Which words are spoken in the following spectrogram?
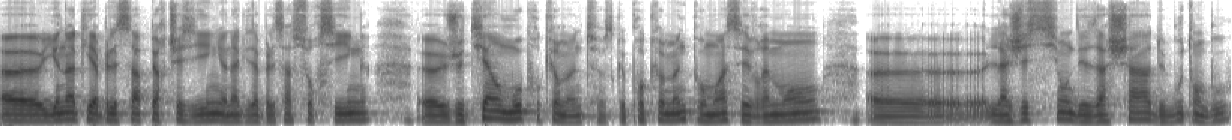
Euh, il y en a qui appellent ça purchasing, il y en a qui appellent ça sourcing. je tiens au mot procurement parce que procurement pour moi c'est vraiment la gestion des achats de bout en bout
